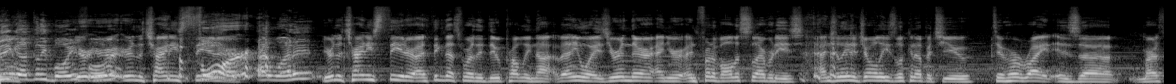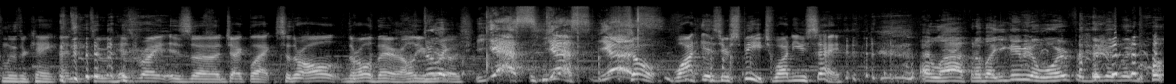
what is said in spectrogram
Big old- Ugly Boy You're, you're, you're in the Chinese theater. Four? I want it. You're in the Chinese theater. I think that's where they do. Probably not. But anyways, you're in there and you're in front of all the celebrities. Angelina Jolie's looking up at you. To her right is uh, Martin Luther King, and to his right is uh, Jack Black. So they're all they're all there. All your They're heroes. like, yes, yes, yes. so, what is your speech? What do you say? I laugh and I'm like, you gave me an award for Big Ugly Boy.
